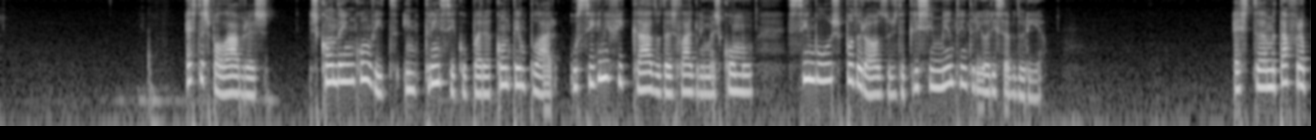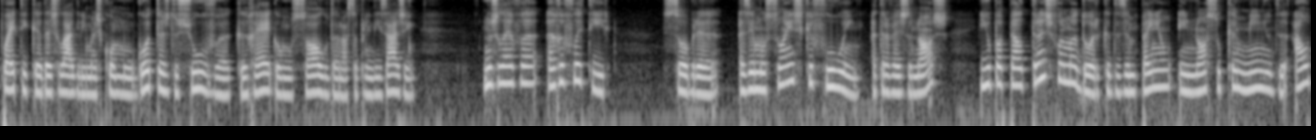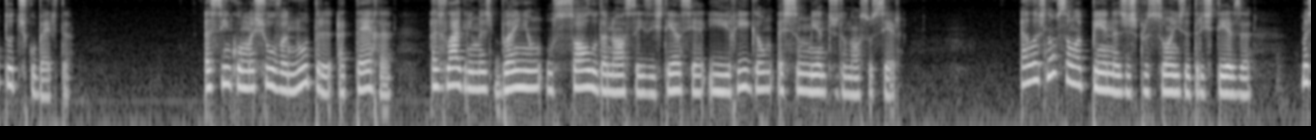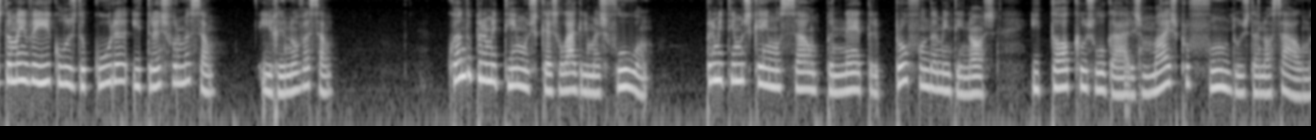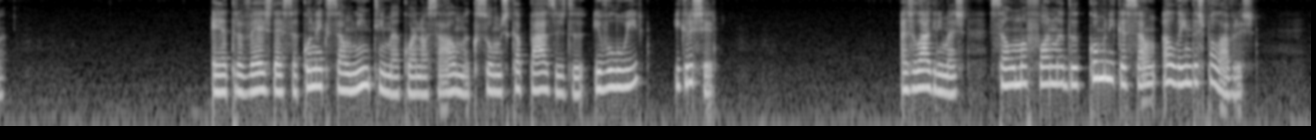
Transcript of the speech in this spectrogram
Estas palavras escondem um convite intrínseco para contemplar o significado das lágrimas como símbolos poderosos de crescimento interior e sabedoria. Esta metáfora poética das lágrimas como gotas de chuva que regam o solo da nossa aprendizagem nos leva a refletir sobre as emoções que fluem através de nós e o papel transformador que desempenham em nosso caminho de autodescoberta. Assim como a chuva nutre a terra, as lágrimas banham o solo da nossa existência e irrigam as sementes do nosso ser. Elas não são apenas expressões de tristeza, mas também veículos de cura e transformação e renovação. Quando permitimos que as lágrimas fluam, permitimos que a emoção penetre profundamente em nós e toque os lugares mais profundos da nossa alma. É através dessa conexão íntima com a nossa alma que somos capazes de evoluir e crescer. As lágrimas são uma forma de comunicação além das palavras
